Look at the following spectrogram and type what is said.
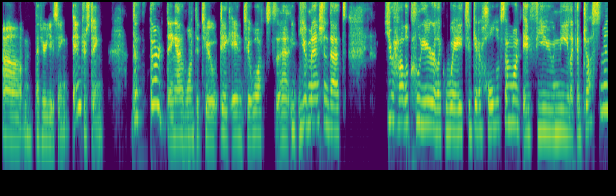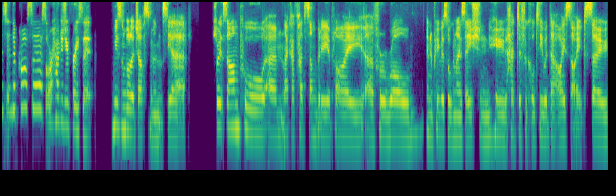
um, that you're using. Interesting. The third thing I wanted to dig into what uh, you mentioned that you have a clear like way to get a hold of someone if you need like adjustments in the process, or how did you phrase it? Reasonable adjustments, yeah. For example, um, like I've had somebody apply uh, for a role in a previous organization who had difficulty with their eyesight. So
